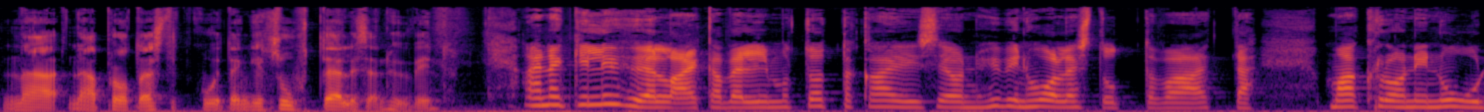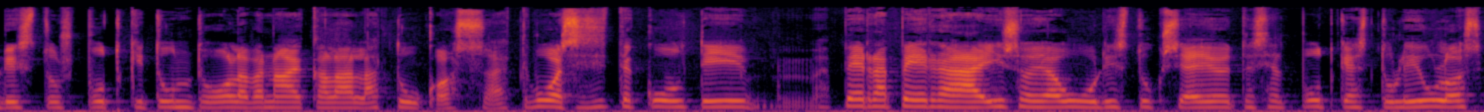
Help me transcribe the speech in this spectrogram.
nämä, nämä protestit kuitenkin suhteellisen hyvin. Ainakin lyhyellä aikavälillä, mutta totta kai se on hyvin huolestuttavaa, että Macronin uudistusputki tuntuu olevan aika lailla tukossa. Että vuosi sitten kuultiin perä perää isoja uudistuksia, joita sieltä putkesta tuli ulos.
